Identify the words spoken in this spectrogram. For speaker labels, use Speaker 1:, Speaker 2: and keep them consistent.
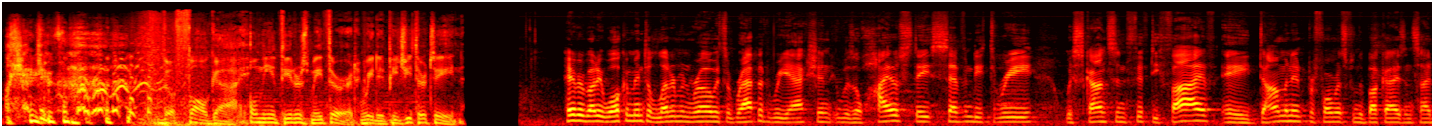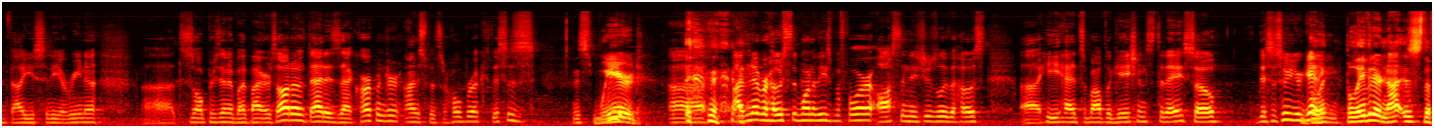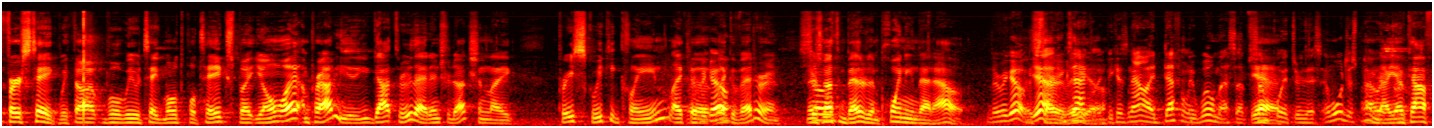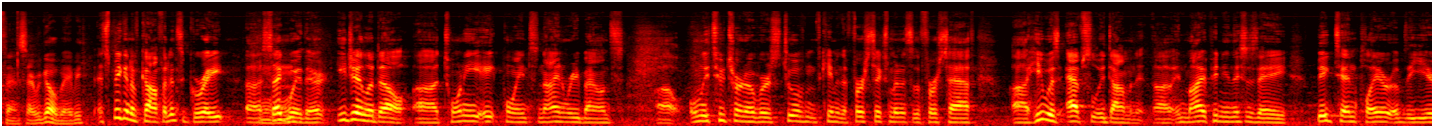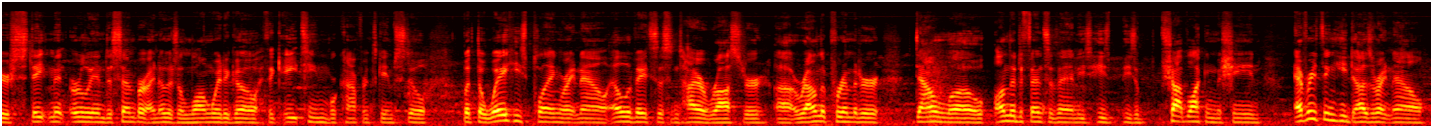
Speaker 1: The Fall Guy. Only in theaters May 3rd. Rated PG-13.
Speaker 2: Hey everybody, welcome into Letterman Row. It's a rapid reaction. It was Ohio State 73, Wisconsin 55, a dominant performance from the Buckeyes inside Value City Arena. Uh, this is all presented by Buyers Auto. That is Zach Carpenter. I'm Spencer Holbrook. This is
Speaker 3: It's weird.
Speaker 2: uh, I've never hosted one of these before. Austin is usually the host. Uh, he had some obligations today, so this is who you're getting.
Speaker 3: Believe, believe it or not, this is the first take. We thought well we would take multiple takes, but you know what? I'm proud of you. You got through that introduction like pretty squeaky clean, like
Speaker 2: There
Speaker 3: a like a veteran. There's nothing better than pointing that out.
Speaker 2: There we go. Yeah, exactly.
Speaker 3: video.
Speaker 2: Because now I definitely will mess up some point through this, and we'll just
Speaker 3: Oh,
Speaker 2: power
Speaker 3: now
Speaker 2: through.
Speaker 3: you have confidence. There we go, baby.
Speaker 2: And speaking of confidence, great uh,
Speaker 3: Mm-hmm.
Speaker 2: segue there. EJ Liddell, uh, 28 points, nine rebounds, uh, only two turnovers. Two of them came in the first six minutes of the first half. Uh, he was absolutely dominant. Uh, in my opinion, this is a Big Ten Player of the Year statement early in December. I know there's a long way to go. I think 18 more conference games still. But the way he's playing right now elevates this entire roster uh, around the perimeter, down low, on the defensive end. He's, he's, he's a shot blocking machine. Everything he does right now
